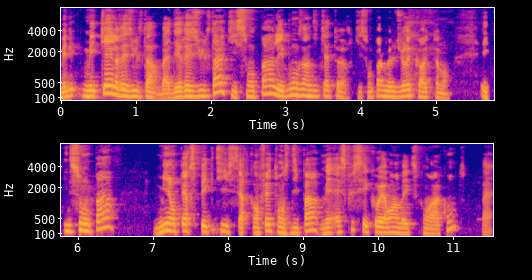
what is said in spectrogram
mais mais quels résultats? Bah des résultats qui sont pas les bons indicateurs, qui sont pas mesurés correctement et qui ne sont pas mis en perspective. C'est-à-dire qu'en fait, on se dit pas, mais est-ce que c'est cohérent avec ce qu'on raconte? Bah,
